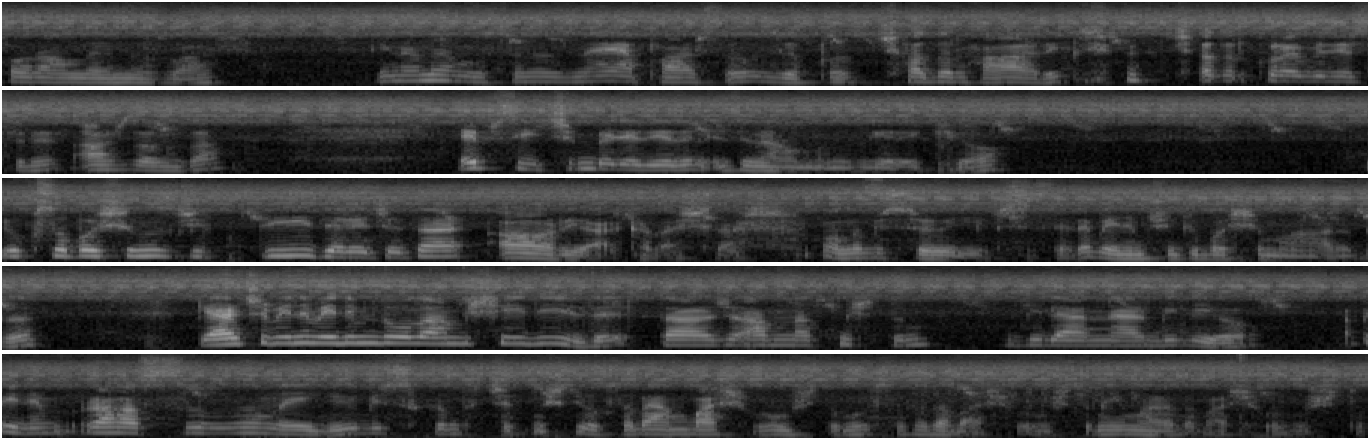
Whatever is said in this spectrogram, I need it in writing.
soranlarınız var. İnanır mısınız ne yaparsanız yapın, çadır hariç, çadır kurabilirsiniz arsanıza. Hepsi için belediyeden izin almanız gerekiyor. Yoksa başınız ciddi derecede ağrıyor arkadaşlar. Onu bir söyleyeyim sizlere. Benim çünkü başım ağrıdı. Gerçi benim elimde olan bir şey değildi. Daha önce anlatmıştım. Bilenler biliyor. Benim rahatsızlığımla ilgili bir sıkıntı çıkmıştı. Yoksa ben başvurmuştum. Ruhsata da başvurmuştum. İmara da başvurmuştum.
